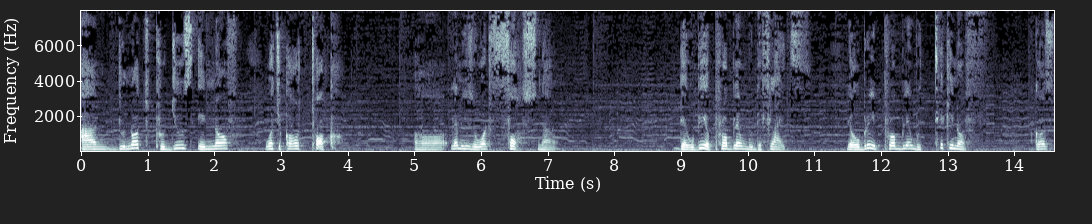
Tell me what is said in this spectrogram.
and do not produce enough what you call torque, or let me use the word force now, there will be a problem with the flights. There will be a problem with taking off because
